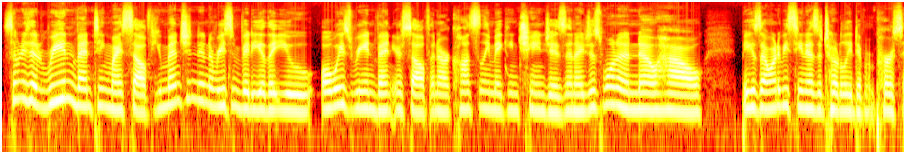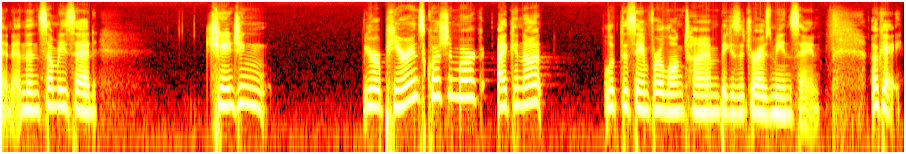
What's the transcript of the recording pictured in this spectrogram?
Somebody said reinventing myself. You mentioned in a recent video that you always reinvent yourself and are constantly making changes and I just want to know how because I want to be seen as a totally different person. And then somebody said, changing your appearance question mark i cannot look the same for a long time because it drives me insane okay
